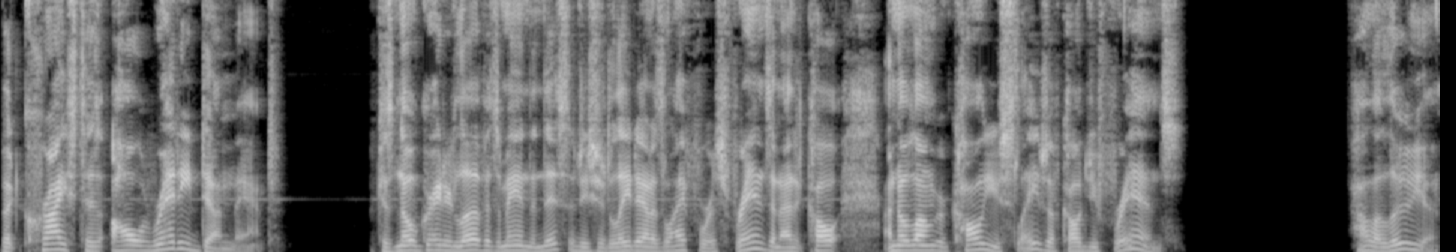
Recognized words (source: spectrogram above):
But Christ has already done that. Because no greater love has a man than this that he should lay down his life for his friends. And I call I no longer call you slaves, I've called you friends. Hallelujah.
